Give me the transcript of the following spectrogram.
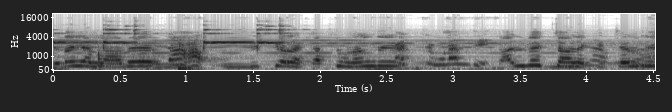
இதையெல்லாமே சிக்கர கற்று உணர்ந்து உணர்ந்து. கல்விச்சாலைக்கு சென்று.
